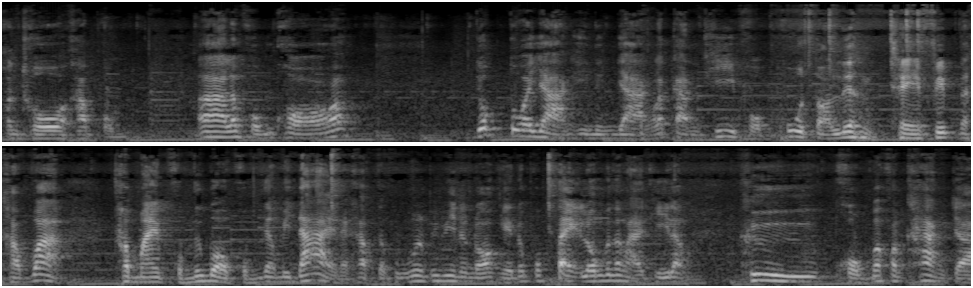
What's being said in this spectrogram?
คอนโทรลครับผมอ่าแล้วผมขอยกตัวอย่างอีกหนึ่งอย่างละกันที่ผมพูดตอนเรื่องเทรฟิปนะครับว่า ทำไมผมถึงบอกผมยังไม่ได้นะครับ แต่คุณเพื่อนพี่ๆน้องๆเห็นว่าผมเตะลงไปตั้งหลายทีแล้ว คือผมว่าค่อนข้างจะ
